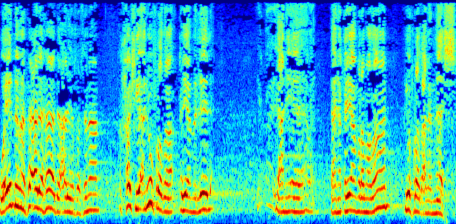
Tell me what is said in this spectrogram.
وإنما فعل هذا عليه الصلاة والسلام خشي أن يفرض قيام الليل يعني يعني قيام رمضان يفرض على الناس.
